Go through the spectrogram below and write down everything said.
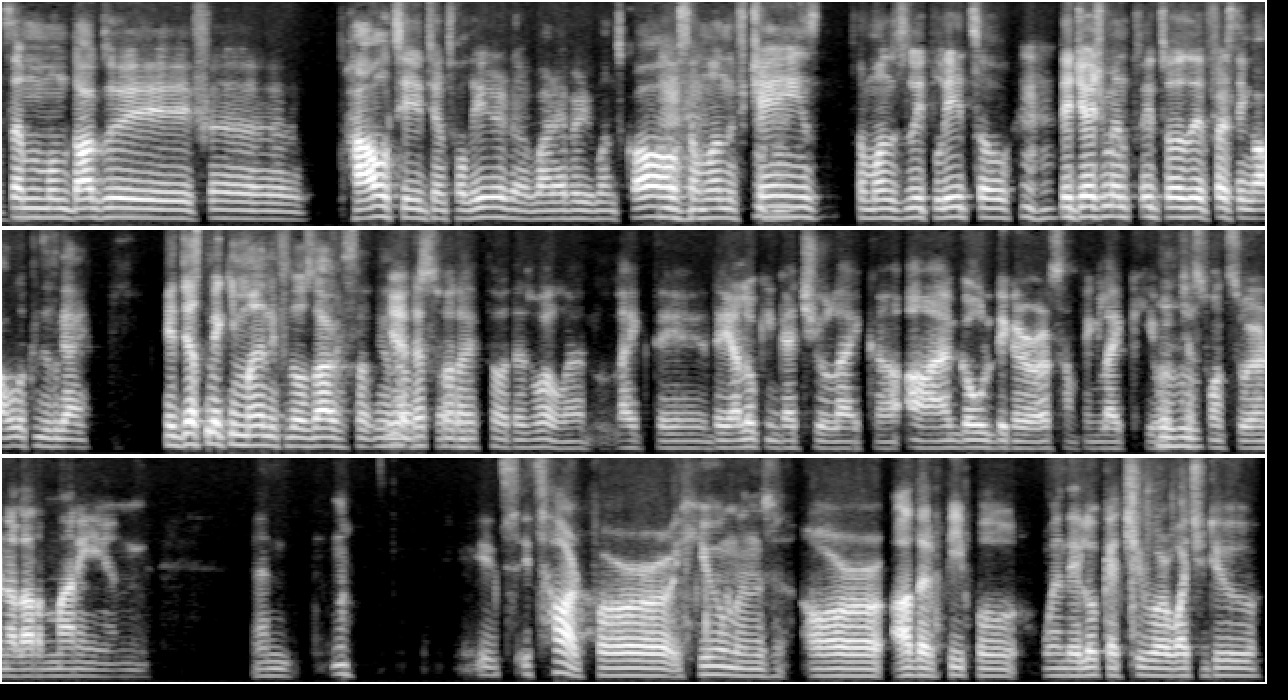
Mhm. some dogs with uh, Halti, gentle lead, or whatever you want to call, Mhm. someone with chains, someone with slip lead. So Mhm. the judgment, it was the first thing. Oh, look at this guy. He's just making money for those dogs. so, You yeah, know, that's what I thought as well. Uh, like they they are looking at you like uh, "Ah, a gold digger or something. Like he Mhm. just wants to earn a lot of money and and mm, it's it's hard for humans or other people when they look at you or what you do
